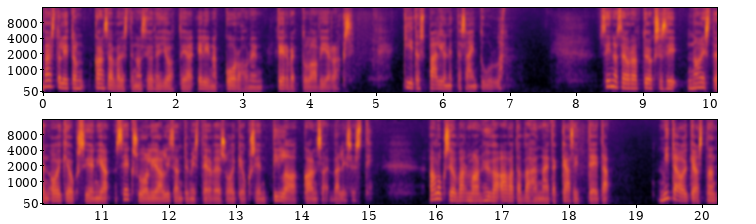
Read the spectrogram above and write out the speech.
Väestöliiton kansainvälisten asioiden johtaja Elina Korhonen, tervetuloa vieraksi. Kiitos paljon, että sain tulla. Sinä seuraat työksesi naisten oikeuksien ja seksuaali- ja lisääntymisterveysoikeuksien tilaa kansainvälisesti. Aluksi on varmaan hyvä avata vähän näitä käsitteitä. Mitä oikeastaan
